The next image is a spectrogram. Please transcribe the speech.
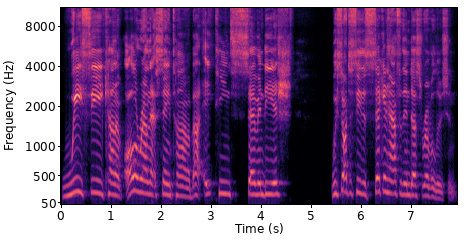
we see kind of all around that same time, about 1870 ish, we start to see the second half of the Industrial Revolution,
